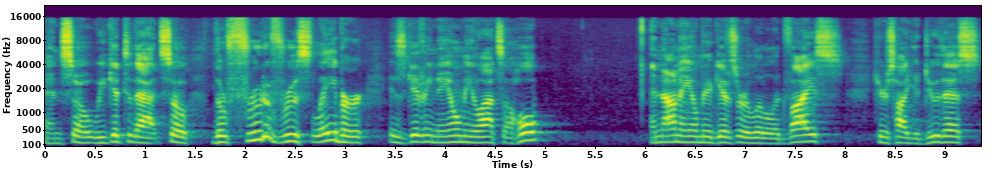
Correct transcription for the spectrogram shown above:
And so we get to that. So the fruit of Ruth's labor is giving Naomi lots of hope. And now Naomi gives her a little advice. Here's how you do this.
